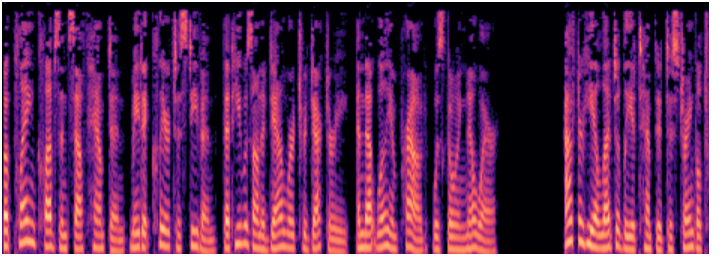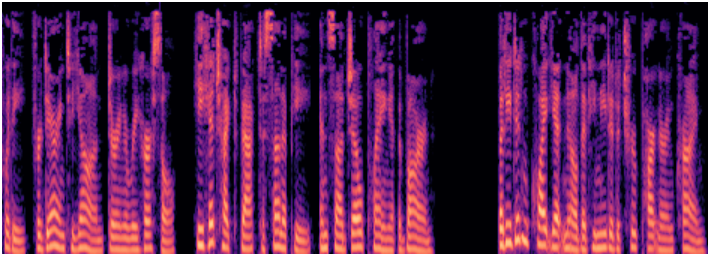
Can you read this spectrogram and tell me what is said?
But playing clubs in Southampton made it clear to Stephen that he was on a downward trajectory and that William Proud was going nowhere. After he allegedly attempted to strangle Twitty for daring to yawn during a rehearsal, he hitchhiked back to Sunapee and saw Joe playing at the barn. But he didn't quite yet know that he needed a true partner in crime.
